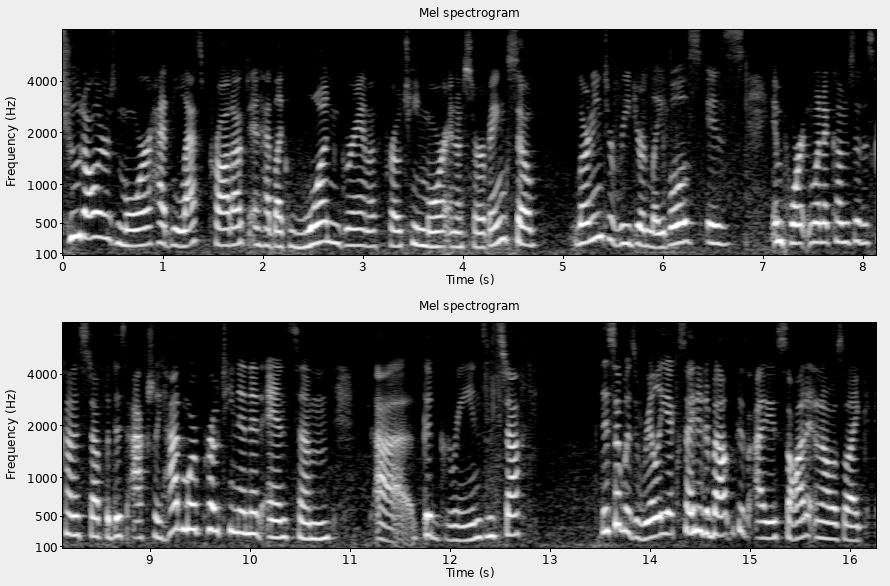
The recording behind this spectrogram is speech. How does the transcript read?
$2 more, had less product, and had like one gram of protein more in a serving. So learning to read your labels is important when it comes to this kind of stuff, but this actually had more protein in it and some uh, good greens and stuff. This I was really excited about because I saw it and I was like,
